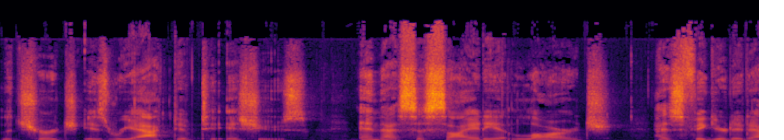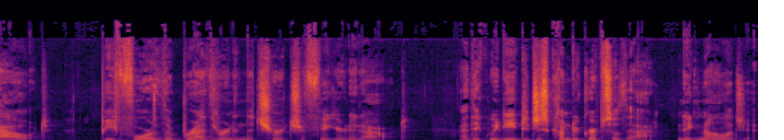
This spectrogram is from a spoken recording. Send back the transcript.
the church is reactive to issues, and that society at large has figured it out before the brethren in the church have figured it out. I think we need to just come to grips with that and acknowledge it.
